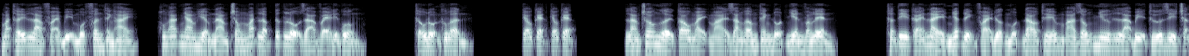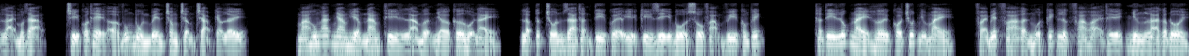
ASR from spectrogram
Mắt thấy là phải bị một phân thành hai, hung ác nham hiểm nam trong mắt lập tức lộ ra vẻ điên cuồng. Thấu độn không ẩn. Kéo kẹt kéo kẹt. Làm cho người cao mày mài răng âm thanh đột nhiên vang lên. Thật ti cái này nhất định phải được một đao thế mà giống như là bị thứ gì chặn lại một dạng, chỉ có thể ở vũng bùn bên trong chậm chạp kéo lấy. Mà hung ác nham hiểm nam thì là mượn nhờ cơ hội này, lập tức trốn ra thận ti quệ ỷ kỳ dị bổ sổ phạm vi công kích. Thận ti lúc này hơi có chút nhữ mày, phải biết phá ẩn một kích lực phá hoại thế nhưng là gấp đôi.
